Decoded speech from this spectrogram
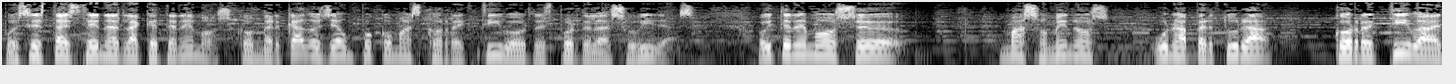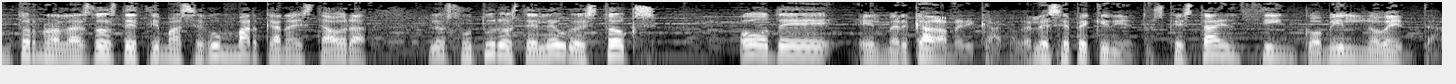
Pues esta escena es la que tenemos, con mercados ya un poco más correctivos después de las subidas. Hoy tenemos eh, más o menos una apertura correctiva en torno a las dos décimas según marcan a esta hora los futuros del Eurostox o del el mercado americano, del SP500, que está en 5.090.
